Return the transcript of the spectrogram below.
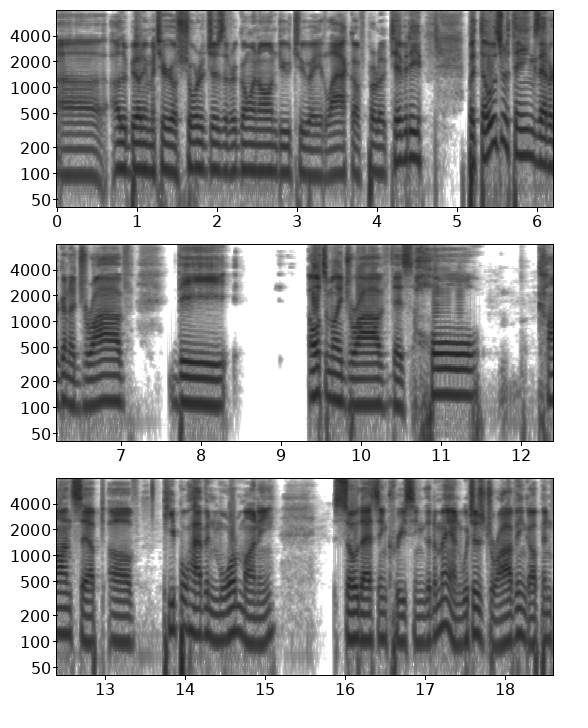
other building material shortages that are going on due to a lack of productivity. But those are things that are going to drive the ultimately drive this whole concept of people having more money so that's increasing the demand, which is driving up in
